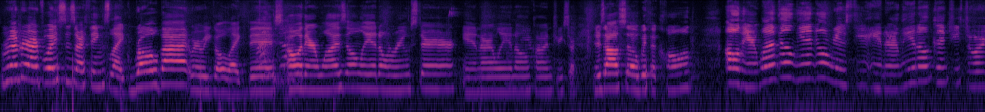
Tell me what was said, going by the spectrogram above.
remember our voices are things like robot, where we go like this. Oh, there was a little rooster in our little country store. There's also with a cold. Oh, there was a little rooster in our little country store.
